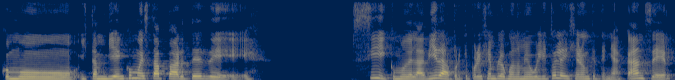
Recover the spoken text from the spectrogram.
como, y también como esta parte de, sí, como de la vida, porque por ejemplo, cuando a mi abuelito le dijeron que tenía cáncer,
